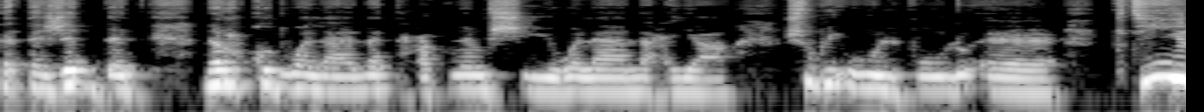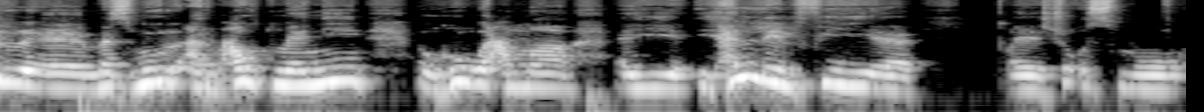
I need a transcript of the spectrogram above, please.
تتجدد نركض ولا نتعب نمشي ولا نعيا. شو بيقول؟ بول آه كثير آه مزمور 84 وهو عم يهلل فيه آه شو اسمه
